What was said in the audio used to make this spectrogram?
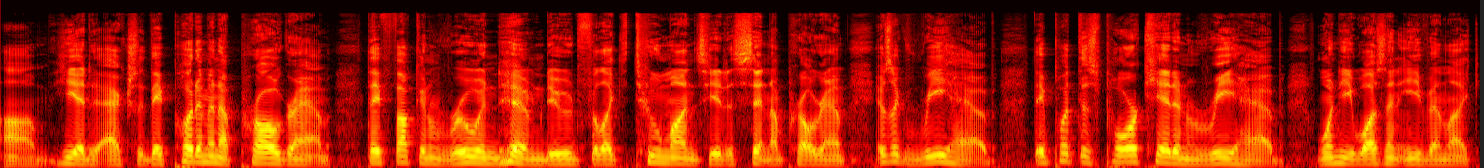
Um, he had actually, they put him in a program. They fucking ruined him, dude, for like two months. He had to sit in a program. It was like rehab. They put this poor kid in rehab when he wasn't even like,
